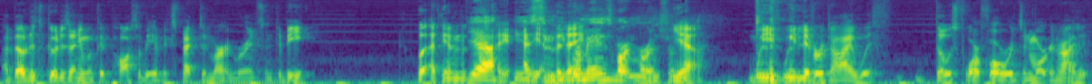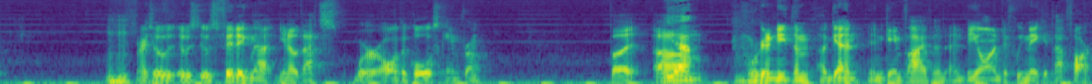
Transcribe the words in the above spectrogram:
about as good as anyone could possibly have expected Martin Marincin to be. But at the end, of the, Yeah, at, at the end of the he day, remains Martin Marincin. yeah, we we live or die with those four forwards and Morgan Rielly. Mhm. Right, so it was it was fitting that you know that's where all the goals came from. But um, Yeah. we're gonna need them again in Game Five and, and beyond if we make it that far.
